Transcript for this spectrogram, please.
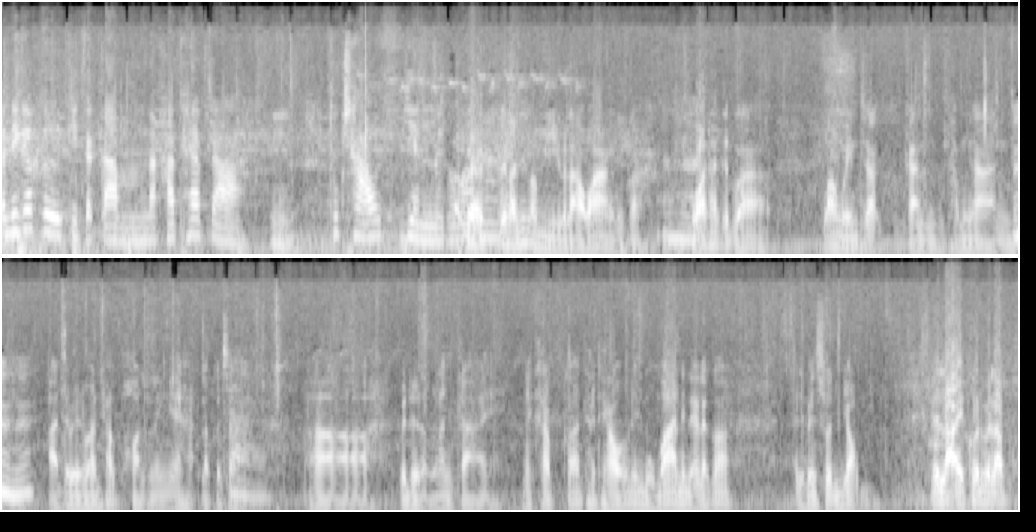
และนี่ก็คือกิจกรรมนะคะ แทบจะอืมทุกเช้าเย็นเลยก็เวว่าลาเวลาที่เรามีเวลาว่างดีกว่าอือฮะเพราะว่าถ้าเกิดว่าว่างเว้นจากการทำงาน อือฮึอาจจะเป็นวันพักผ่อนอะไรเงี้ยฮะเราก็จะใช่ อ่าไปเดินออกกำลังกายนะครับก็แถวๆในหมู่บ้านนี่แหละแล้วก็อาจจะเป็นสวนหย่อมหลายๆคนเวลาโพ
